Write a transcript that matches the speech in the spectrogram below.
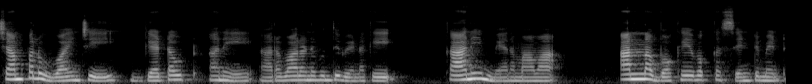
చెంపలు వాయించి గెటౌట్ అని అరవాలని ఉంది వీణకి. కానీ మేనమామ అన్న ఒకే ఒక్క సెంటిమెంట్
